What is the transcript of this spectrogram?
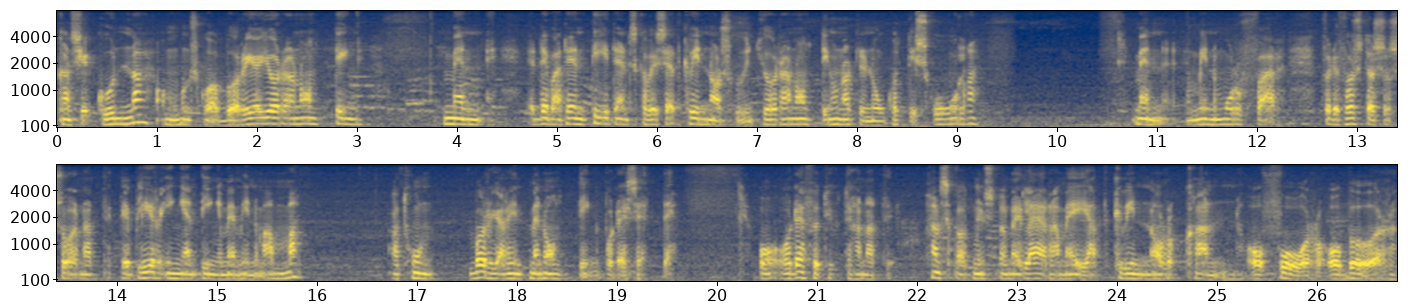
kanske kunnat om hon skulle ha börjat göra någonting. Men det var den tiden, ska vi säga, att kvinnor skulle inte göra någonting. Hon hade nog gått i skola. Men min morfar, för det första så sa han att det blir ingenting med min mamma. Att hon börjar inte med någonting på det sättet. Och, och därför tyckte han att han ska åtminstone lära mig att kvinnor kan och får och bör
